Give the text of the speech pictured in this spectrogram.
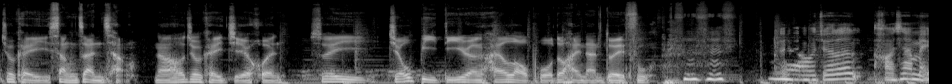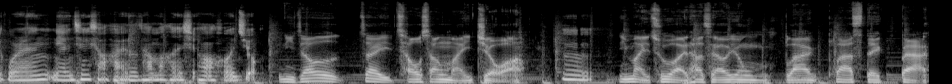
就可以上战场，然后就可以结婚，所以酒比敌人还有老婆都还难对付。对啊，我觉得好像美国人年轻小孩子他们很喜欢喝酒。你知道在超商买酒啊，嗯你买出来它是要用 black plastic bag，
